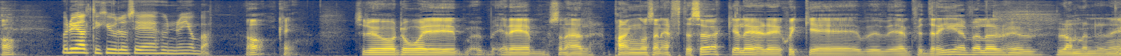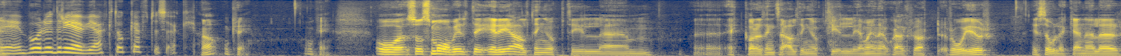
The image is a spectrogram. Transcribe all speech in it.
Ja, Och det är alltid kul att se hunden jobba. Ja okej. Så då, då är, är det sån här pang och sen eftersök eller är det skicka iväg för drev eller hur, hur använder ni? Det är både drevjakt och eftersök. Ja, okej. Okej. Och så småvilt, är det allting upp till um, ekorre? Tänkte säga allting upp till, jag menar självklart rådjur i storleken eller?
